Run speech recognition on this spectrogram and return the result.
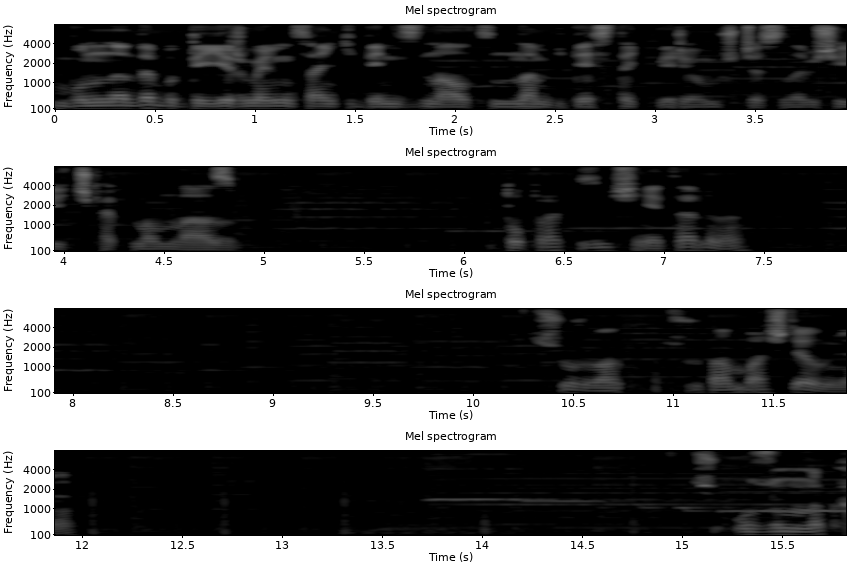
Bununla da bu değirmenin sanki denizin altından bir destek veriyormuşçasına bir şey çıkartmam lazım. Bu toprak bizim için yeterli mi? Şuradan, şuradan başlayalım ya. Şu uzunluk,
